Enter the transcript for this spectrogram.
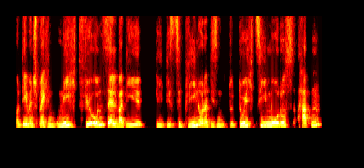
und dementsprechend nicht für uns selber die, die Disziplin oder diesen Durchziehmodus hatten,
